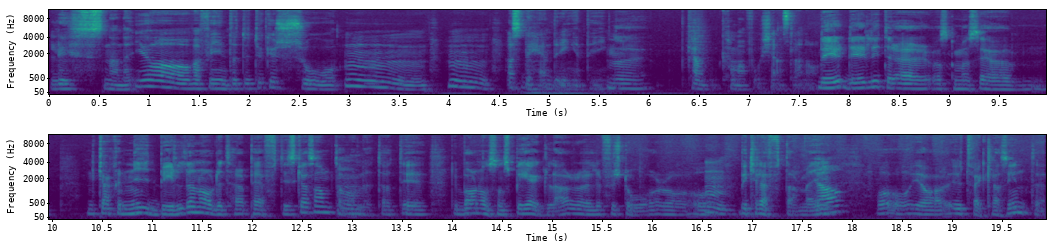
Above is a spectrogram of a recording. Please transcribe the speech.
lyssnande, ja vad fint att du tycker så, mm, mm. Alltså det händer ingenting. Nej. Kan, kan man få känslan av. Det, det är lite det här, vad ska man säga, kanske nidbilden av det terapeutiska samtalet. Mm. Att det, det, är bara någon som speglar eller förstår och, och mm. bekräftar mig. Ja. Och, och, jag utvecklas inte.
